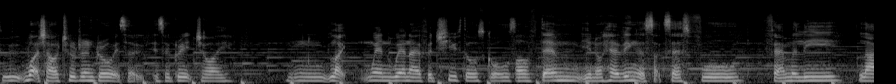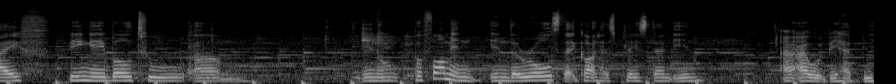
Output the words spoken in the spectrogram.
To watch our children grow is a, is a great joy. Mm, like when, when I've achieved those goals of them, you know, having a successful family life, being able to, um, you know, perform in, in the roles that God has placed them in, I, I would be happy.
